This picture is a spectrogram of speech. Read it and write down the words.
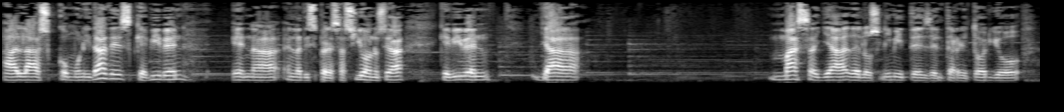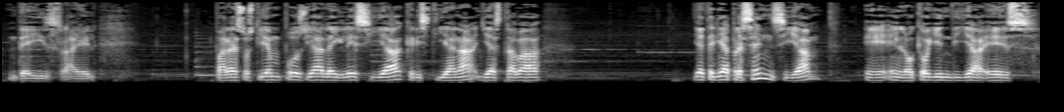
a las comunidades que viven en la, dispersación, o sea, que viven ya más allá de los límites del territorio de Israel. Para esos tiempos ya la iglesia cristiana ya estaba, ya tenía presencia eh, en lo que hoy en día es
